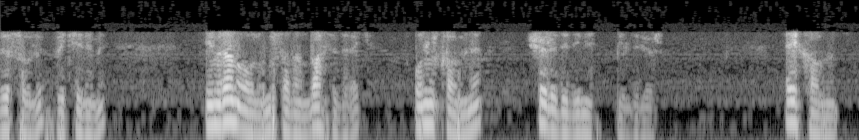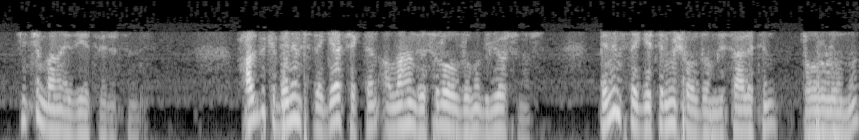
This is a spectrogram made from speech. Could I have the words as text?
Resulü ve Kerim'i İmran oğlu Musa'dan bahsederek onun kavmine şöyle dediğini bildiriyor. Ey kavmim, niçin bana eziyet verirsiniz? Halbuki benim size gerçekten Allah'ın Resulü olduğumu biliyorsunuz. Benim size getirmiş olduğum risaletin doğruluğunu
